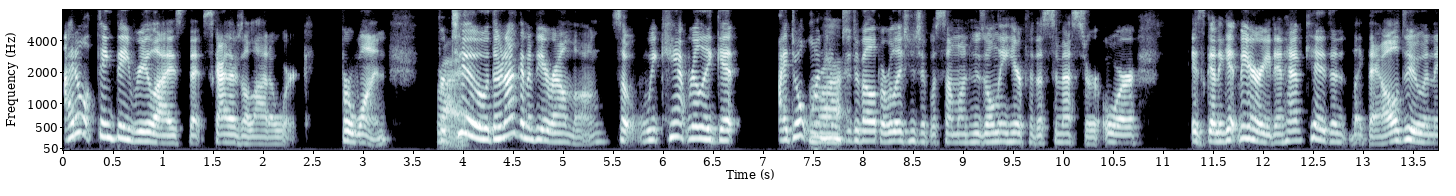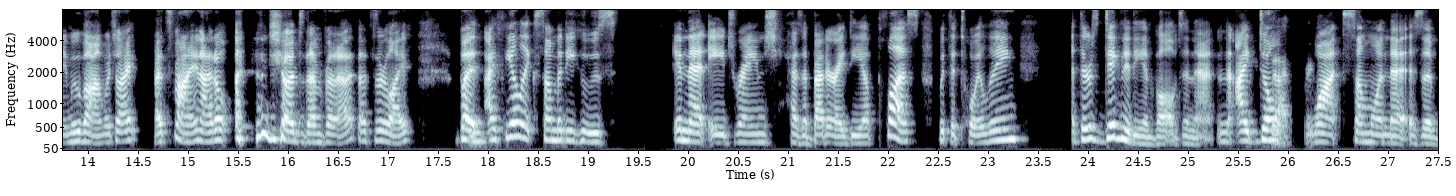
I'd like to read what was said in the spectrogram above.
I don't think they realize that Skylar's a lot of work. For one, for right. two, they're not going to be around long, so we can't really get. I don't want right. him to develop a relationship with someone who's only here for the semester or is going to get married and have kids and like they all do and they move on which i that's fine i don't judge them for that that's their life but mm-hmm. i feel like somebody who's in that age range has a better idea plus with the toiling there's dignity involved in that and i don't exactly. want someone that is a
